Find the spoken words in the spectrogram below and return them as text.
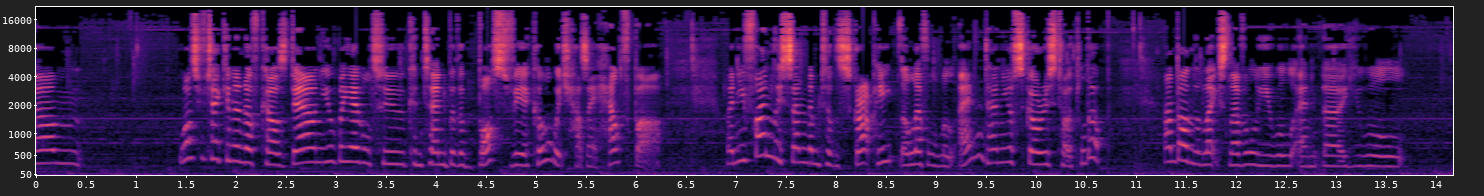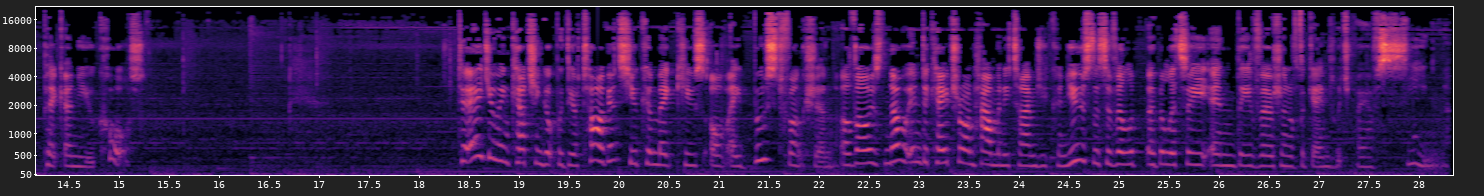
Um, once you've taken enough cars down, you'll be able to contend with a boss vehicle which has a health bar. When you finally send them to the scrap heap, the level will end and your score is totaled up. And on the next level, you will en- uh, you will pick a new course. To aid you in catching up with your targets, you can make use of a boost function, although there's no indicator on how many times you can use this abil- ability in the version of the games which I have seen.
